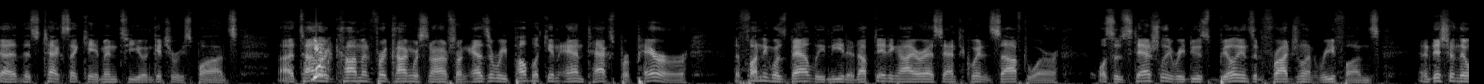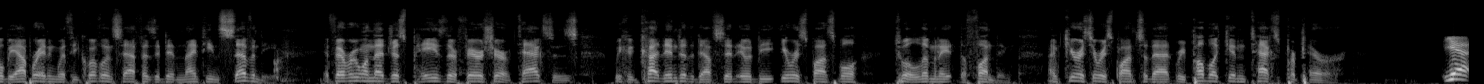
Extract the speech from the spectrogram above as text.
uh, this text that came into you and get your response. Uh, Tyler, yeah. comment for Congressman Armstrong. As a Republican and tax preparer, the funding was badly needed. Updating IRS antiquated software will substantially reduce billions in fraudulent refunds. In addition, they will be operating with equivalent staff as it did in 1970. If everyone that just pays their fair share of taxes we could cut into the deficit. It would be irresponsible to eliminate the funding. I'm curious your response to that Republican tax preparer. Yeah,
